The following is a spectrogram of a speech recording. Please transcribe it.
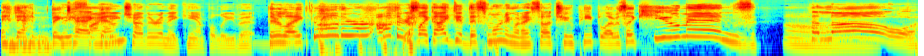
and then they, They tag find them. each other and they can't believe it. They're like, oh, there are others. like I did this morning when I saw two people. I was like, humans. Hello.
